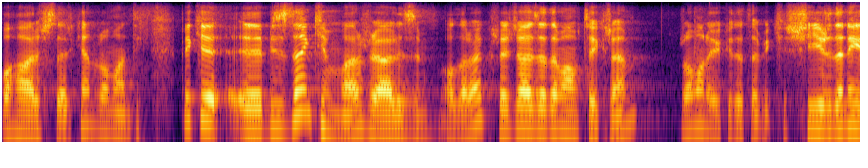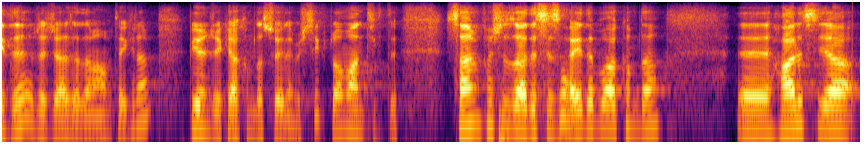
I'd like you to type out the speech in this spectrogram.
O hariç derken romantik. Peki e, bizden kim var realizm olarak? Recaizade Mahmut Ekrem, Roman öyküde tabii ki. Şiirde neydi? Recaizade Mahmut Ekrem. Bir önceki akımda söylemiştik. Romantikti. Sami Paşazade Sezai de bu akımda. E, Halis Ziya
